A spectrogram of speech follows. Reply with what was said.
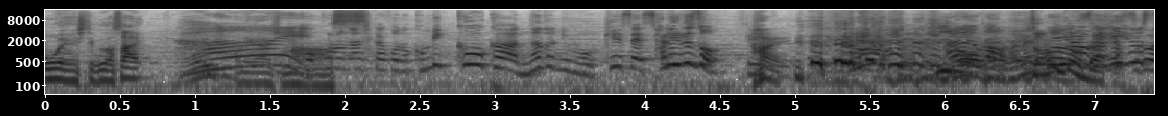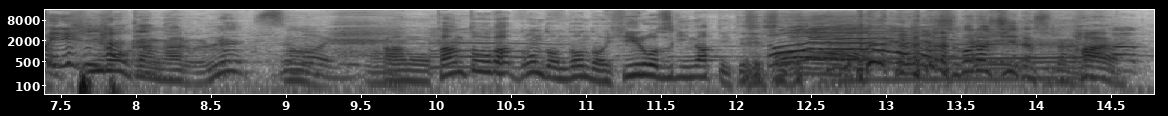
応援してください。お願いし心なしかこのコミックウォーカーなどにも掲載されるぞっていう、はい。ヒーロー感がね。どんどんヒーロー感があるよね。すごい、あの担当がどんどんどんどんヒーロー好きになっていってですね。素晴らしいですね。はい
